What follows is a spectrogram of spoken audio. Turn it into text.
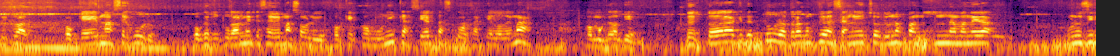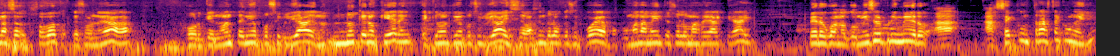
visual? Porque es más seguro, porque estructuralmente se ve más sólido, porque comunica ciertas cosas que los demás como que no tienen. Entonces, toda la arquitectura, todas las construcciones se han hecho de una, una manera uno encima so- sobre otro, desordenada, porque no han tenido posibilidades. No, es que no quieren, es que no tienen posibilidades y se va haciendo lo que se pueda, porque humanamente eso es lo más real que hay. Pero cuando comienza el primero a, hacer contraste con ellos,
